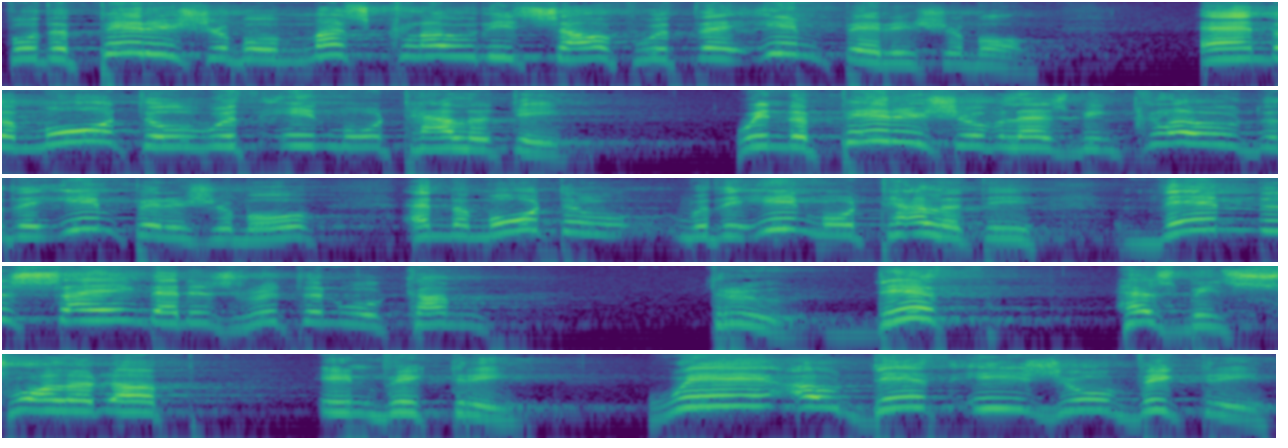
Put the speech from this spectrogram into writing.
For the perishable must clothe itself with the imperishable, and the mortal with immortality. When the perishable has been clothed with the imperishable, and the mortal with the immortality, then the saying that is written will come true. Death has been swallowed up in victory. Where, O oh, death, is your victory?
